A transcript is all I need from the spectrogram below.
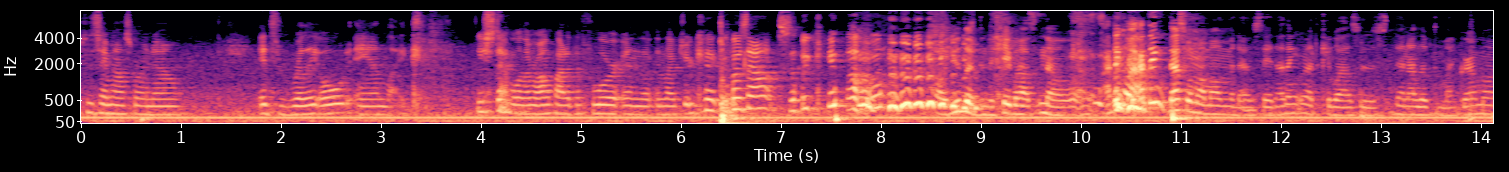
to the same house we're in now. It's really old and like. You step on the wrong part of the floor and the electric goes out, so you know. Oh, you lived in the cable house? No, I think I think that's what my mom and dad said. I think we were at the cable houses. Then I lived with my grandma.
